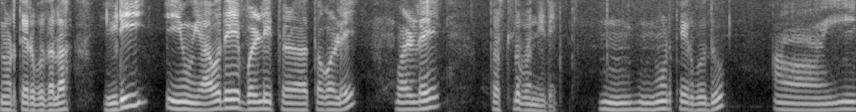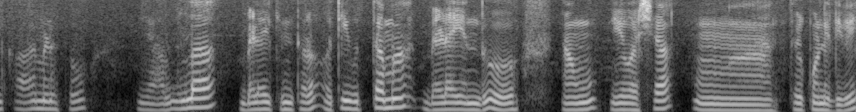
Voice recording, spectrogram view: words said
ನೋಡ್ತಾ ಇರ್ಬೋದಲ್ಲ? ಇಡೀ ನೀವು ಯಾವುದೇ ಬಳ್ಳಿ ತ, ತಗೊಳ್ಳಿ, ಒಳ್ಳೆ ಫಸ್ಲು ಬಂದಿದೆ. ನೋಡ್ತಾ ಇರ್ಬೋದು. ಈ ಕಾಳುಮೆಣಸು ಎಲ್ಲ ಬೆಳೆಗಿಂತಲೂ ಅತಿ ಉತ್ತಮ ಬೆಳೆ ಎಂದು ನಾವು ಈ ವರ್ಷ ತಿಳ್ಕೊಂಡಿದ್ದೀವಿ.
